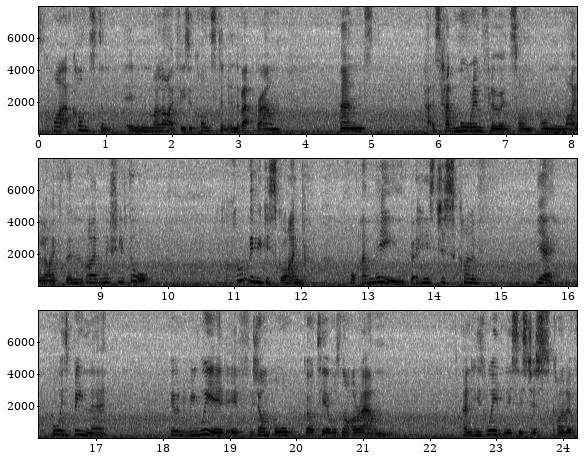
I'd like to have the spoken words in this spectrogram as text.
quite a constant in my life. He's a constant in the background, and has had more influence on, on my life than I initially thought. I can't really describe what I mean, but he's just kind of yeah, always been there. It would be weird if Jean Paul Gaultier was not around, and his weirdness is just kind of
